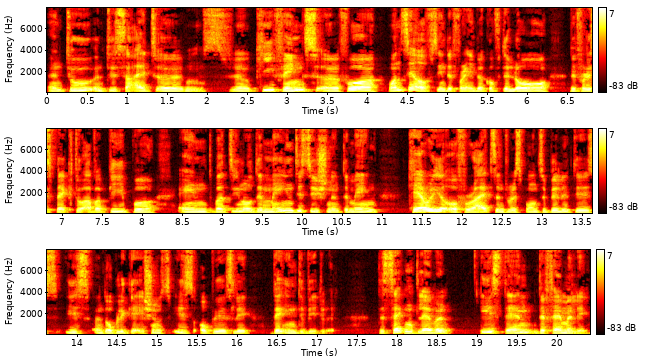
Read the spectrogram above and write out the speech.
and to decide um, key things uh, for oneself in the framework of the law with respect to other people and but you know the main decision and the main carrier of rights and responsibilities is and obligations is obviously the individual. The second level is then the family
